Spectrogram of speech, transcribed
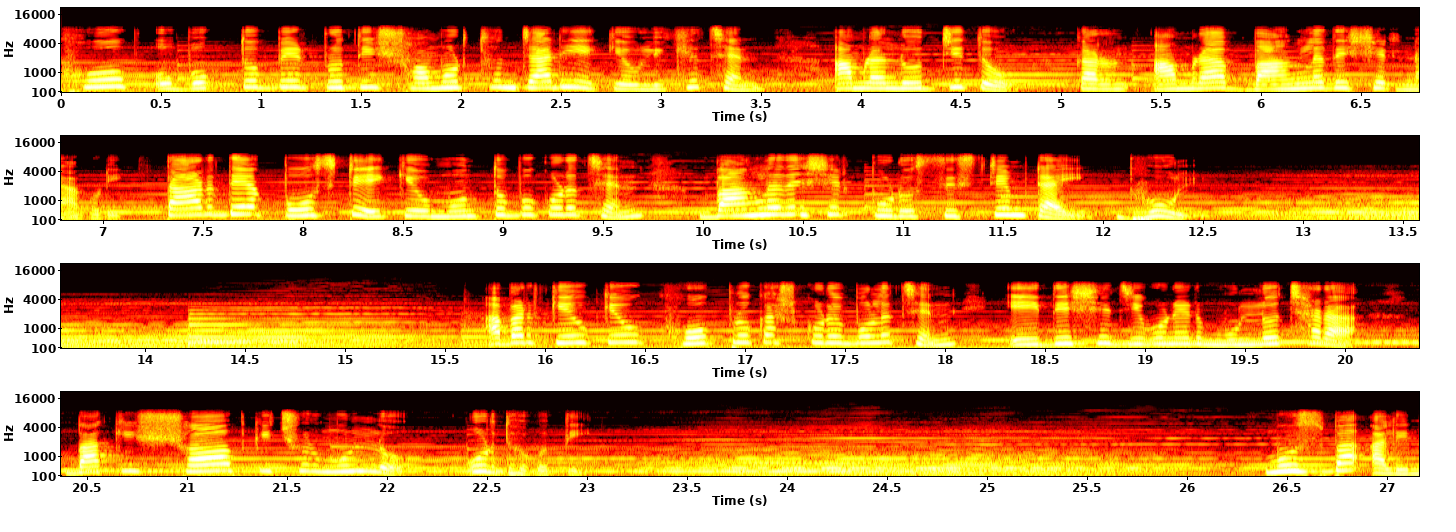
ক্ষোভ ও বক্তব্যের প্রতি সমর্থন জানিয়ে কেউ লিখেছেন, আমরা লজ্জিত, কারণ আমরা বাংলাদেশের নাগরিক। তার দেয়া পোস্টে কেউ মন্তব্য করেছেন, বাংলাদেশের পুরো সিস্টেমটাই ভুল। আবার কেউ কেউ ক্ষোভ প্রকাশ করে বলেছেন, এই দেশে জীবনের মূল্য ছাড়া বাকি সব কিছুর মূল্য ঊর্ধ্বগতি। Musba Alim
